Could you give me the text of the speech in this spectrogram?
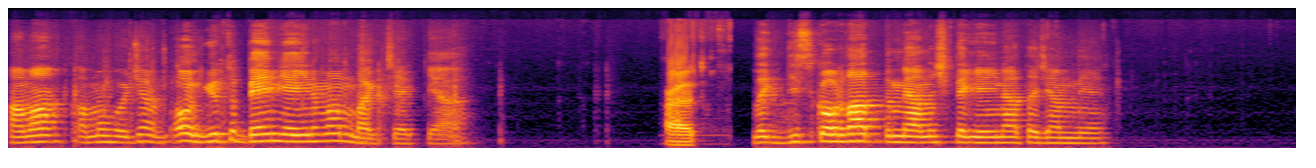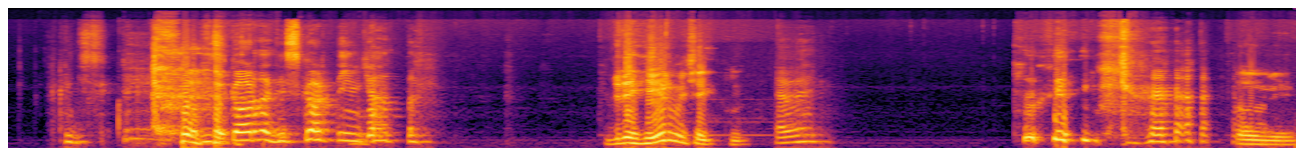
Ama ama hocam. Oğlum YouTube benim yayınıma mı bakacak ya? Evet. Like Discord'a attım yanlışlıkla yayına atacağım diye. Discord'a Discord linki attım. Bir de here mi çektin? Evet. Abi.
